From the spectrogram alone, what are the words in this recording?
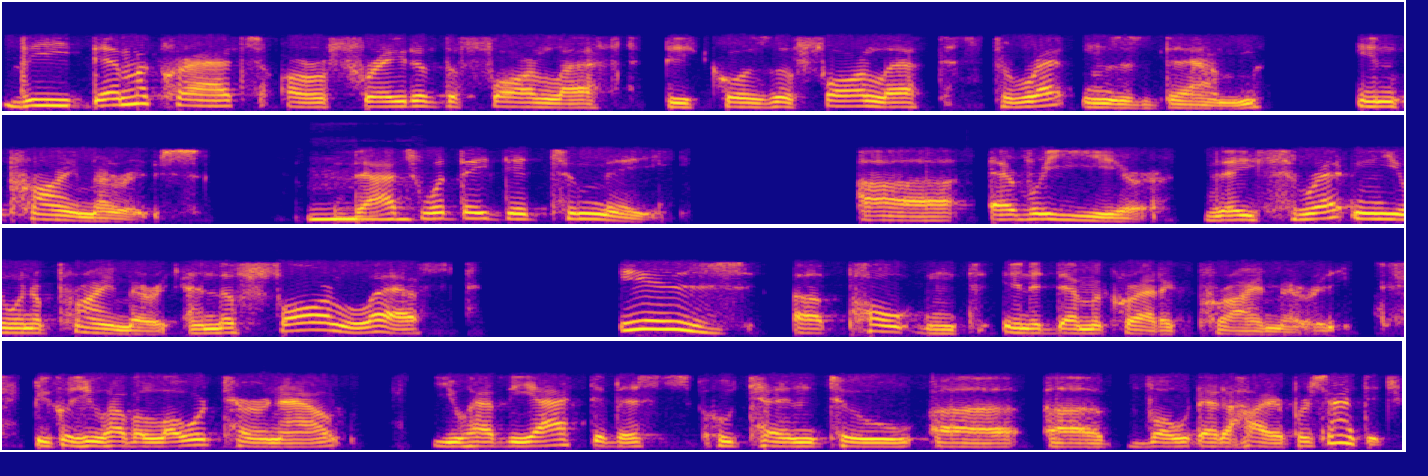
The Democrats are afraid of the far left because the far left threatens them in primaries. Mm. That's what they did to me uh, every year. They threaten you in a primary, and the far left is uh, potent in a Democratic primary because you have a lower turnout. You have the activists who tend to uh, uh, vote at a higher percentage.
